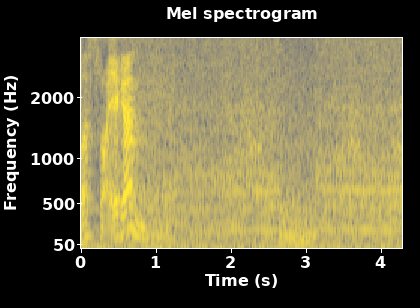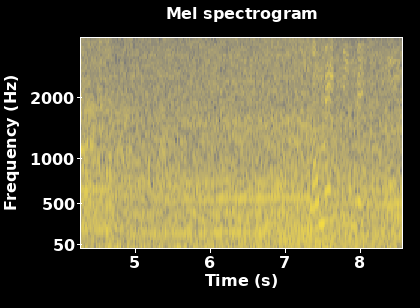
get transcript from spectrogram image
let's try again. Don't make me make a phone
